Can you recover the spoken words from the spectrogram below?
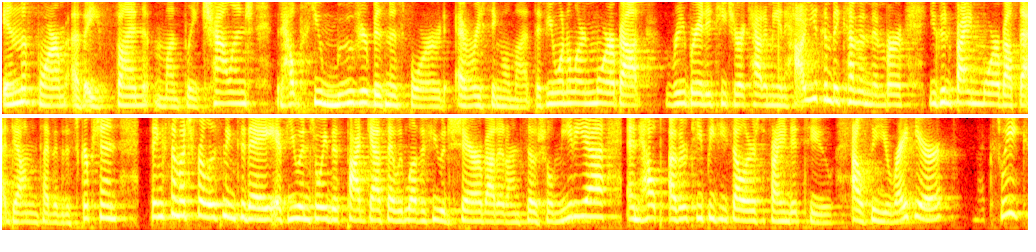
in the form of a fun monthly challenge that helps you move your business forward every single month. If you want to learn more about Rebranded Teacher Academy and how you can become a member, you can find more about that down inside of the description. Thanks so much for listening today. If you enjoyed this podcast, I would love if you would share about it on social media and help other TPT sellers find it too. I'll see you right here next week.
